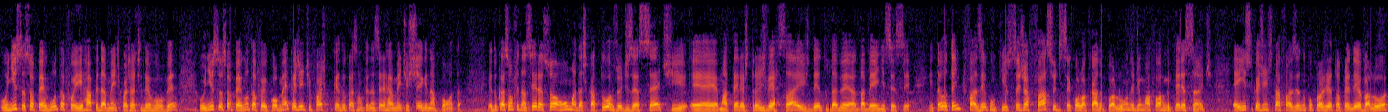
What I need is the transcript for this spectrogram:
O início da sua pergunta foi, rapidamente para já te devolver, o início da sua pergunta foi como é que a gente faz com que a educação financeira realmente chegue na ponta? Educação financeira é só uma das 14 ou 17 é, matérias transversais dentro da, da BNCC. Então eu tenho que fazer com que isso seja fácil de ser colocado para o aluno de uma forma interessante. É isso que a gente está fazendo com o projeto Aprender Valor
